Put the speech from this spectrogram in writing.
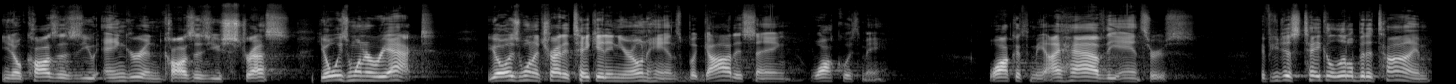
you know, causes you anger and causes you stress. You always want to react. You always want to try to take it in your own hands. But God is saying, walk with me. Walk with me. I have the answers. If you just take a little bit of time,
